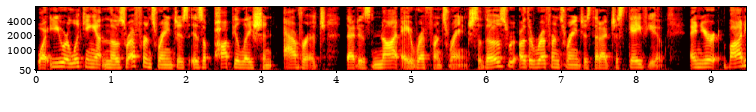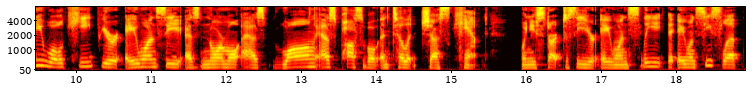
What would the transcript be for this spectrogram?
what you are looking at in those reference ranges is a population average. That is not a reference range. So those are the reference ranges that I just gave you. And your body will keep your A1C as normal as long as possible until it just can't. When you start to see your A1C, A1C slip,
